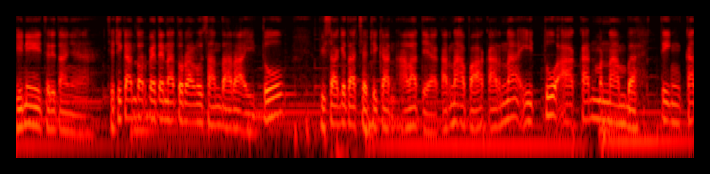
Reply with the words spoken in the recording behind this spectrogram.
Begini ceritanya. Jadi kantor PT Natural Nusantara itu bisa kita jadikan alat ya. Karena apa? Karena itu akan menambah tingkat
